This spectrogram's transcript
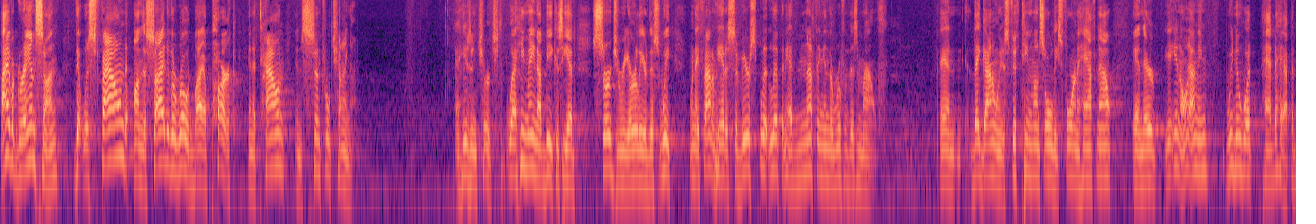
I have a grandson that was found on the side of the road by a park in a town in central China. And he's in church. Well, he may not be because he had surgery earlier this week. When they found him, he had a severe split lip and he had nothing in the roof of his mouth. And they got him when he was 15 months old. He's four and a half now. And they're, you know, I mean, we knew what had to happen.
